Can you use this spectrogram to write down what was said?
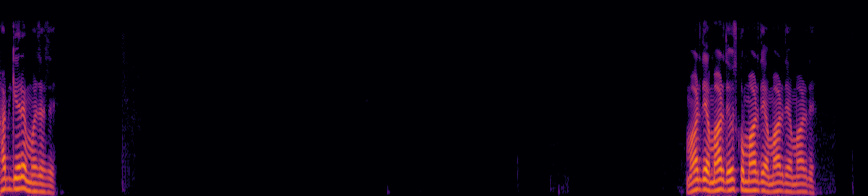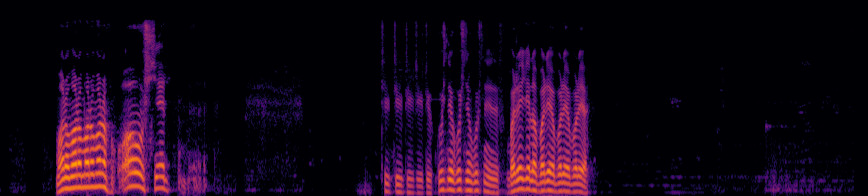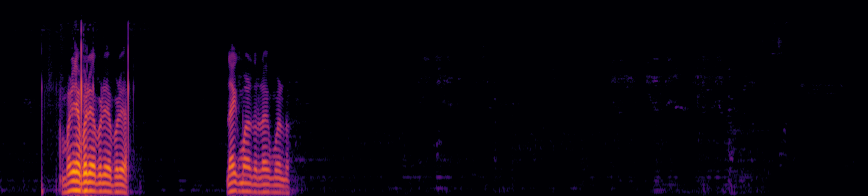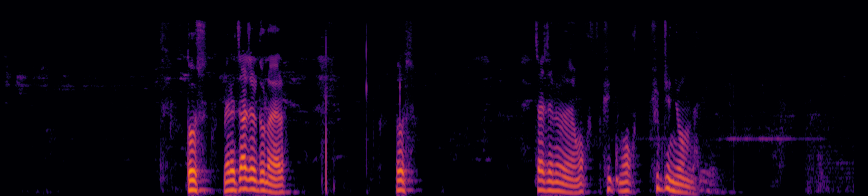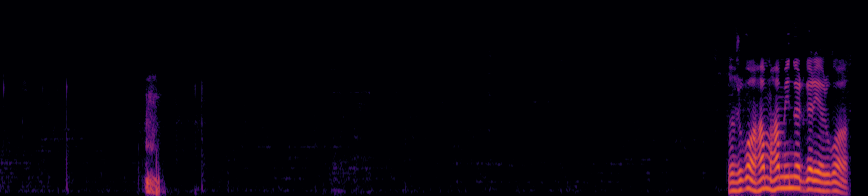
हट गया रे मज़ा से। मार दिया मार दिया, उसको मार दिया मार दिया मार दिया। मारो मारो मारो मारो। ओह शिट ठीक ठीक ठीक ठीक ठीक। कुछ नहीं कुछ नहीं कुछ नहीं। बढ़िया चला बढ़िया बढ़िया बढ़िया। बढ़िया बढ़िया बढ़िया बढ़िया। लाइक मार दो लाइक मार दो। दोस्त, मेरा चार्जर दो ना यार। दोस्त चार्जर दो ना वो फिफ- 힙진 좀 ᱛᱚ ᱡᱩᱜᱚ ᱦᱟᱢ ᱦᱟᱢ ᱤᱱᱫᱟᱨ ᱜᱟᱨᱤᱭᱟ ᱨᱩᱜᱚ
